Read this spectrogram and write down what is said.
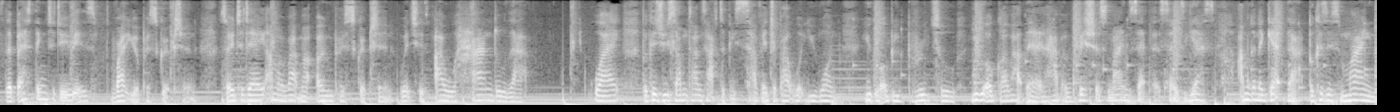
So the best thing to do is write your prescription. So today I'm going to write my own prescription, which is I will handle that why? Because you sometimes have to be savage about what you want. You gotta be brutal. You gotta go out there and have a vicious mindset that says, Yes, I'm gonna get that because it's mine.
